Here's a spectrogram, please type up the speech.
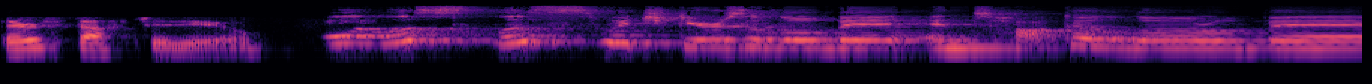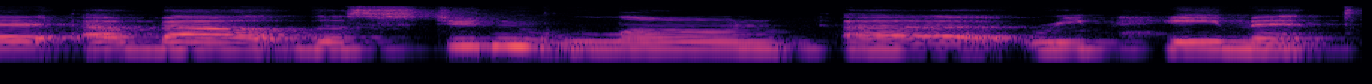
there's stuff to do. Well, let's let's switch gears a little bit and talk a little bit about the student loan uh, repayment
